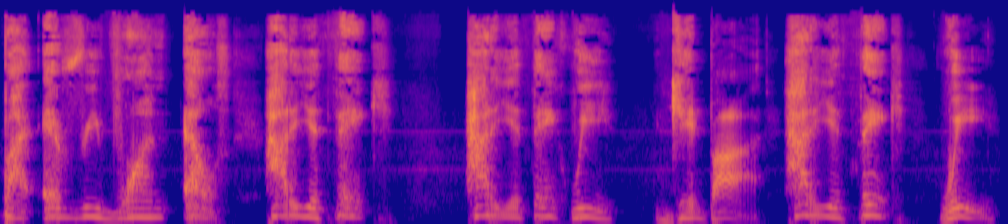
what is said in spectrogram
by everyone else. How do you think? How do you think we get by? How do you think we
